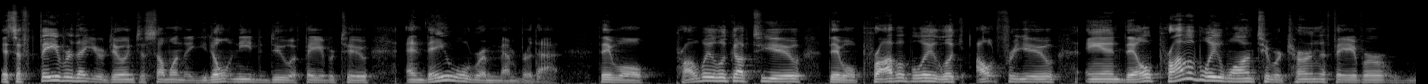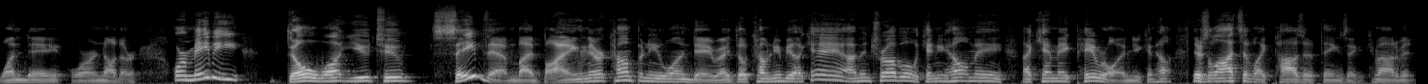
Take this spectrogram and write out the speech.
it's a favor that you're doing to someone that you don't need to do a favor to, and they will remember that. They will probably look up to you. They will probably look out for you, and they'll probably want to return the favor one day or another. Or maybe they'll want you to save them by buying their company one day, right? They'll come to you and be like, hey, I'm in trouble. Can you help me? I can't make payroll. And you can help. There's lots of like positive things that could come out of it,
